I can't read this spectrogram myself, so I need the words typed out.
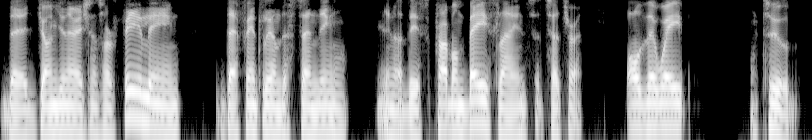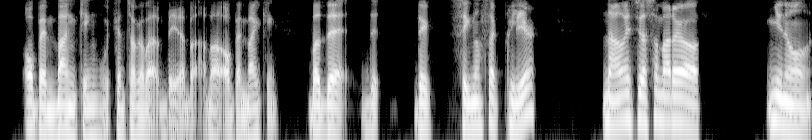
the young generations are feeling, definitely understanding, you know, these carbon baselines, etc., all the way to open banking. We can talk about a bit about, about open banking, but the, the the signals are clear. Now it's just a matter of, you know,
